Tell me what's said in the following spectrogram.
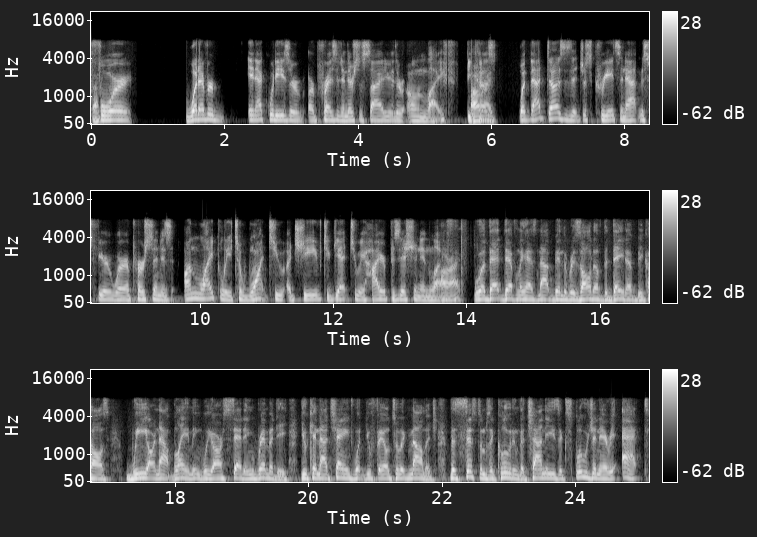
okay. for whatever inequities are, are present in their society or their own life because what that does is it just creates an atmosphere where a person is unlikely to want to achieve to get to a higher position in life. All right. Well, that definitely has not been the result of the data because we are not blaming, we are setting remedy. You cannot change what you fail to acknowledge. The systems, including the Chinese Exclusionary Act,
